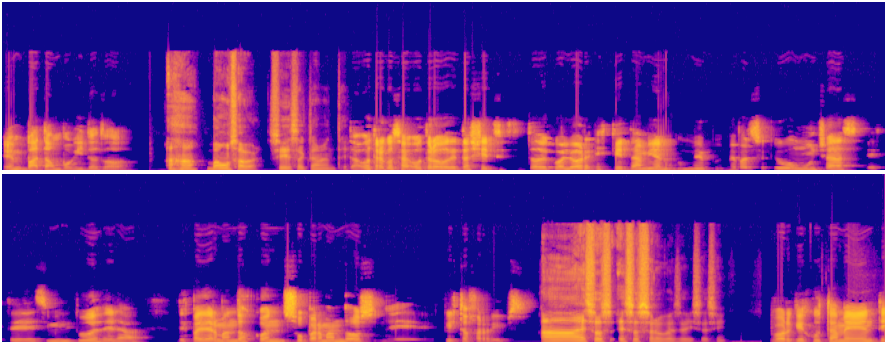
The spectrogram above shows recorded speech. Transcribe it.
empata un poquito todo. Ajá, vamos a ver, sí, exactamente. Otra cosa, otro detalle de color es que también me, pareció que hubo muchas este, similitudes de la de Spider-Man 2 con Superman 2 de Christopher Reeves. Ah, eso es, eso es lo que se dice, sí. Porque justamente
